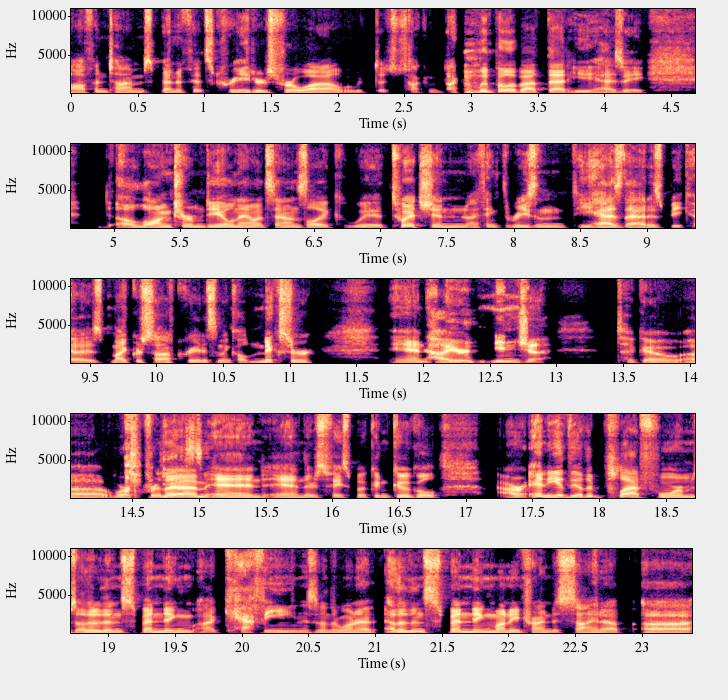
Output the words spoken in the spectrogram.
oftentimes benefits creators for a while. We were just talking to doctor Mhm. Lupo about that. He has a a long-term deal now it sounds like with Twitch and I think the reason he has that is because Microsoft created something called Mixer and hired Ninja to go uh, work for Yes. them and and there's Facebook and Google are any of the other platforms other than spending uh, caffeine is another one other than spending money trying to sign up uh,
